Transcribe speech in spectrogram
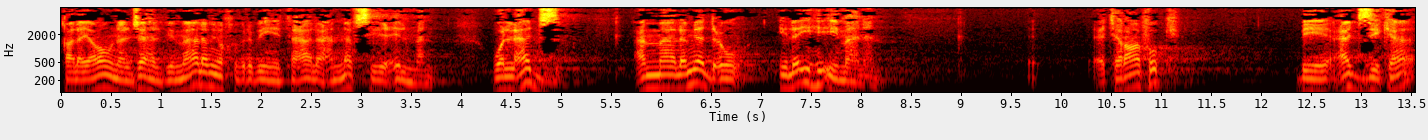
قال يرون الجهل بما لم يخبر به تعالى عن نفسه علما والعجز عما لم يدعو إليه ايمانا. اعترافك بعجزك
